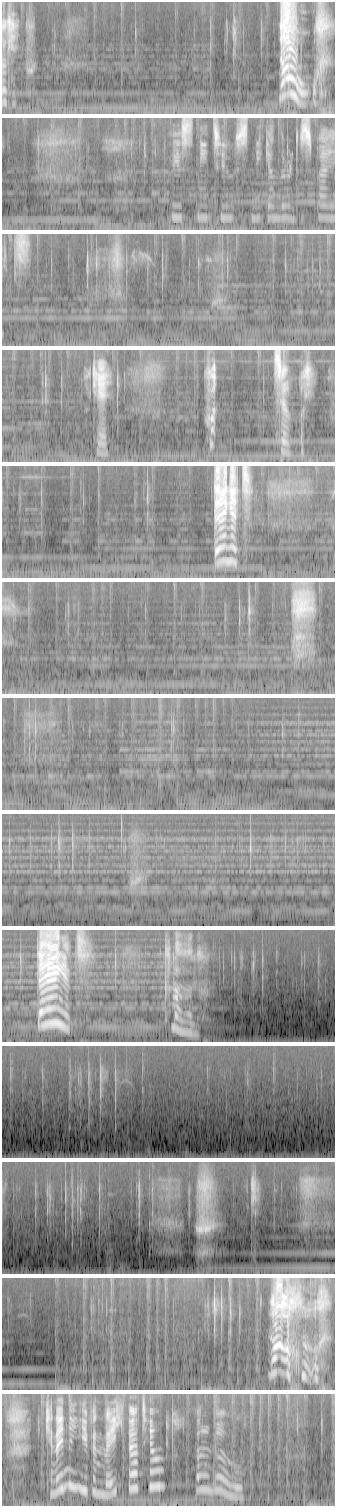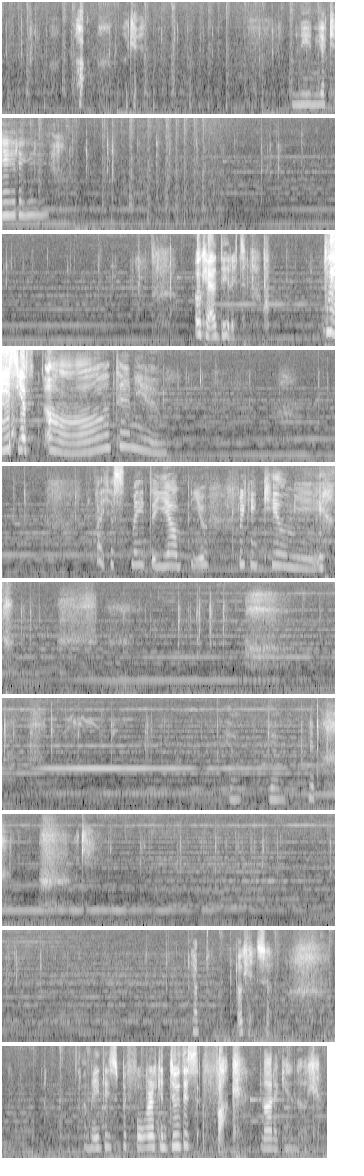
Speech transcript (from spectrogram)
Okay. No! I just need to sneak under the spikes. Okay. So, okay. Dang it! Can I even make that jump? I don't know. Ha! Okay. Ninja Kitty. Okay, I did it. Please, yes. Oh, damn you. I just made the jump. You freaking kill me. yeah, yeah, yeah. okay. Yep. Okay, so I made this before. I can do this. Fuck. Not again. Okay.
